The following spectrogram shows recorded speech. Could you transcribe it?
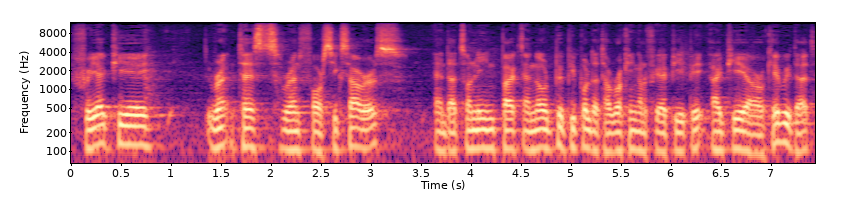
FreeIPA run, tests run for six hours, and that's only impact, and all the people that are working on FreeIPA, IPA are okay with that,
